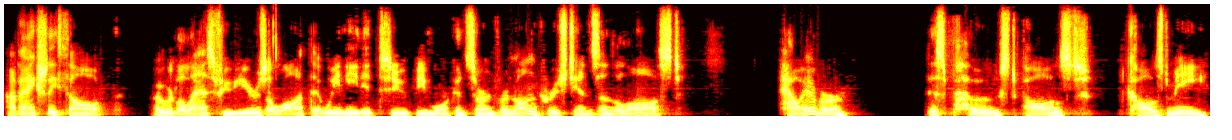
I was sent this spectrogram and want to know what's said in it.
I've actually thought over the last few years a lot that we needed to be more concerned for non Christians and the lost. However, this post paused, caused me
